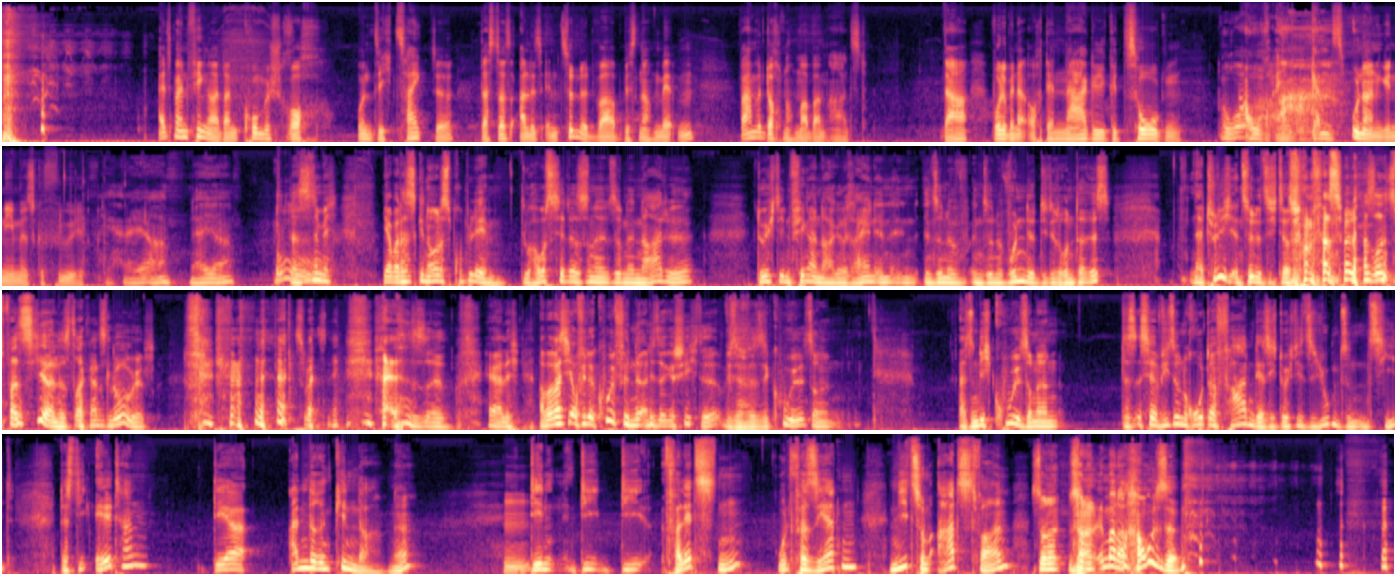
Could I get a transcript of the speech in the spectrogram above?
Als mein Finger dann komisch roch und sich zeigte, dass das alles entzündet war bis nach Meppen, waren wir doch nochmal beim Arzt. Da wurde mir dann auch der Nagel gezogen. Oh. Auch ein ganz unangenehmes Gefühl. Ja, ja, ja, ja. Das ist nämlich, ja, aber das ist genau das Problem. Du haust dir da so eine, so eine Nadel durch den Fingernagel rein in, in, in, so eine, in so eine Wunde, die da drunter ist. Natürlich entzündet sich das schon. Was soll da sonst passieren? Das ist doch ganz logisch. ich weiß nicht. Das ist also herrlich. Aber was ich auch wieder cool finde an dieser Geschichte, sie cool, sondern also nicht cool, sondern das ist ja wie so ein roter Faden, der sich durch diese Jugendsünden zieht, dass die Eltern der anderen Kinder, ne, Hm. den, die, die Verletzten und Versehrten nie zum Arzt fahren, sondern, sondern immer nach Hause.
